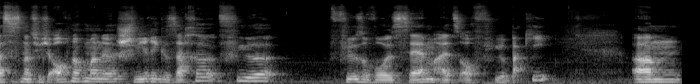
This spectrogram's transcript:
Das ist natürlich auch nochmal eine schwierige Sache für, für sowohl Sam als auch für Bucky. Ähm,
